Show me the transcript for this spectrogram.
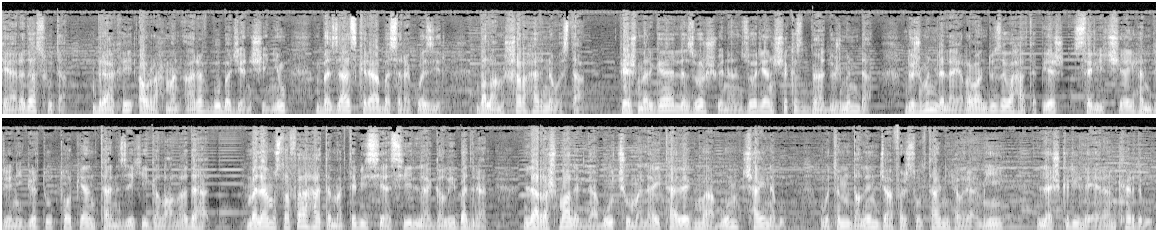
تیارەدا سووتە براکەی ئەو ڕەحمان عرف بوو بە جێنشینی و بەزاز کرا بە سەرک وەزیر بەڵام شەڕ هەر نەوەستا پێشمەرگە لە زۆر شوێنان زۆریان شکست بە دوژمندا دژمن لە لای ڕەوانندوزەوە هاتە پێش سەریچیای هەندرێنی گرت و تۆپیان تانزێکی گەڵاڵا دەهات مەلا مستەفا هاتە مەکتتەبی سیاسی لە گەڵی بەدران لە ڕەشمالێکدا بوو چوومە لای تاوێک مابووم چای نەبوو وتم دەڵێن جافەر سولتانی هەورامی لەشکری لە ئێران کردبوو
